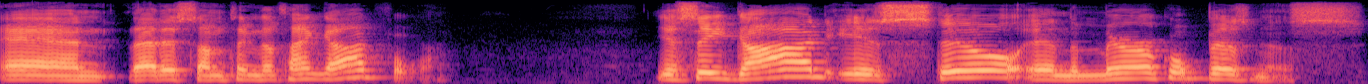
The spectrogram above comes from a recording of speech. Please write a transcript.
And that is something to thank God for. You see, God is still in the miracle business.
